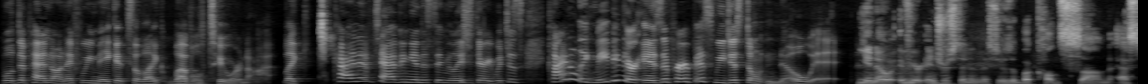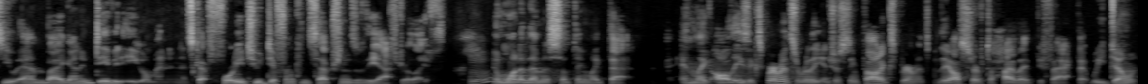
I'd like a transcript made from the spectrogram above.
will depend on if we make it to like level two or not. Like, kind of tapping into simulation theory, which is kind of like maybe there is a purpose, we just don't know it. You know, if you're interested in this, there's a book called Sum, S U M, by a guy named David Eagleman, and it's got 42 different conceptions of the afterlife. And one of them is something like that. And like all these experiments are really interesting thought experiments, but they all serve to highlight the fact that we don't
